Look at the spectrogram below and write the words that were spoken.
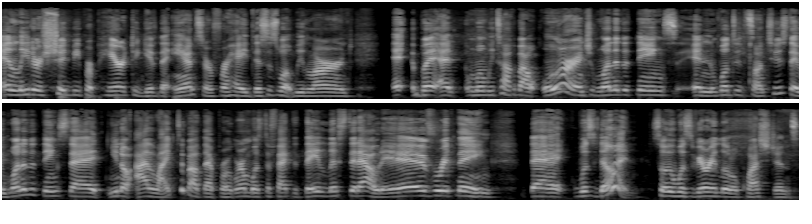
And leaders should be prepared to give the answer for, hey, this is what we learned. Eh, But when we talk about Orange, one of the things, and we'll do this on Tuesday, one of the things that, you know, I liked about that program was the fact that they listed out everything that was done. So it was very little questions.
